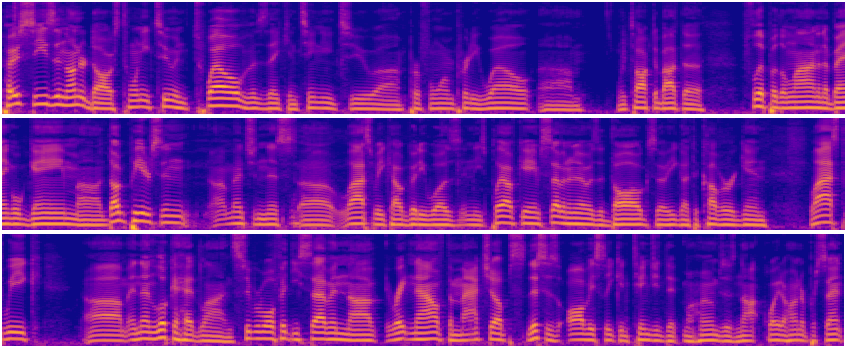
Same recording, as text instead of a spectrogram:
postseason underdogs 22 and 12 as they continue to uh, perform pretty well um, we talked about the flip of the line in the bengal game uh, doug pederson uh, mentioned this uh, last week how good he was in these playoff games Seven and zero as a dog so he got to cover again last week um, and then look ahead lines. Super bowl 57 uh, right now if the matchups this is obviously contingent that mahomes is not quite 100%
